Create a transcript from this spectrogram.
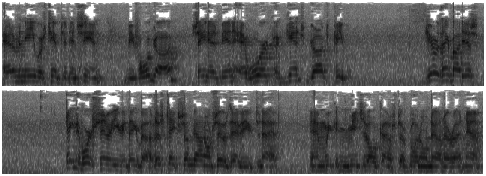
Adam and Eve was tempted in sin before God, Satan has been at work against God's people. Do you ever think about this? Take the worst sinner you can think about. Let's take some down on Seventh Avenue tonight, and we can mention all kind of stuff going on down there right now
